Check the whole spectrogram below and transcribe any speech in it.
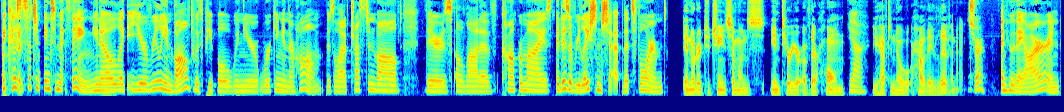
Because it's such an intimate thing, you know, like you're really involved with people when you're working in their home. There's a lot of trust involved. There's a lot of compromise. It is a relationship that's formed. In order to change someone's interior of their home, Yeah. you have to know how they live in it. Sure. And who they are and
